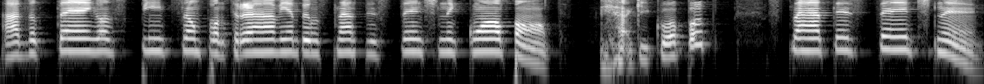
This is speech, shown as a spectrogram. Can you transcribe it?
A do tego z pizzą po trawie był statystyczny kłopot. Jaki kłopot? Statystyczny.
